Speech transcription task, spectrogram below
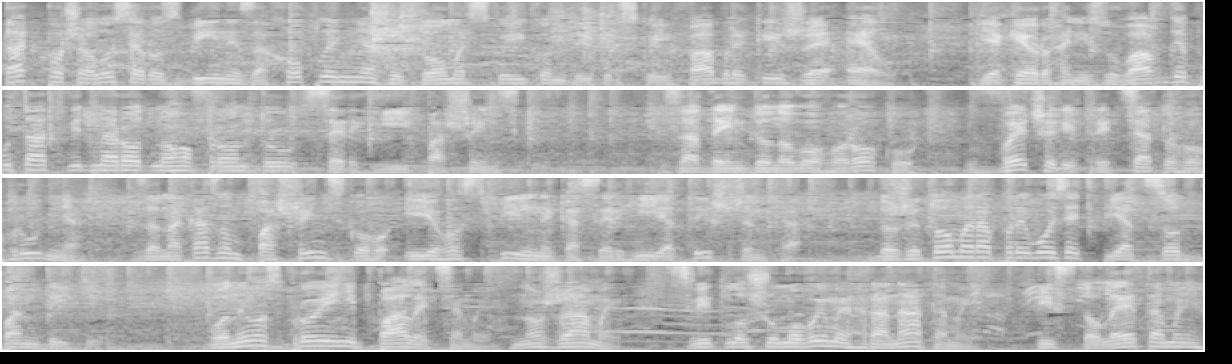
Так почалося розбійне захоплення Житомирської кондитерської фабрики ЖЛ, яке організував депутат від Народного фронту Сергій Пашинський. За день до Нового року, ввечері 30 грудня, за наказом Пашинського і його спільника Сергія Тищенка, до Житомира привозять 500 бандитів. Вони озброєні палицями, ножами, світлошумовими гранатами, пістолетами,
